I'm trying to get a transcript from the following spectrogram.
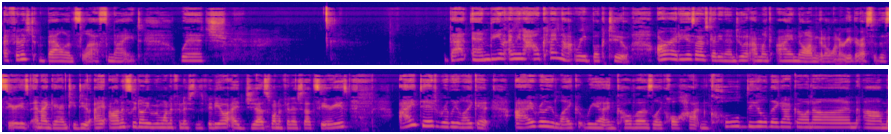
I finished balance last night, which that ending, I mean, how can I not read book two? Already as I was getting into it, I'm like, I know I'm going to want to read the rest of this series, and I guarantee do. I honestly don't even want to finish this video. I just want to finish that series. I did really like it. I really like Rhea and Kova's like whole hot and cold deal they got going on. Um,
